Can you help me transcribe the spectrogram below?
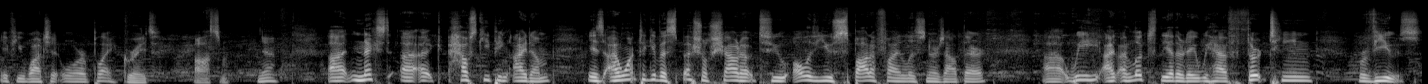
if you watch it or play. Great. Awesome. Yeah. Uh, next uh, uh, housekeeping item is I want to give a special shout out to all of you Spotify listeners out there. Uh, we I, I looked the other day. We have 13 reviews.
